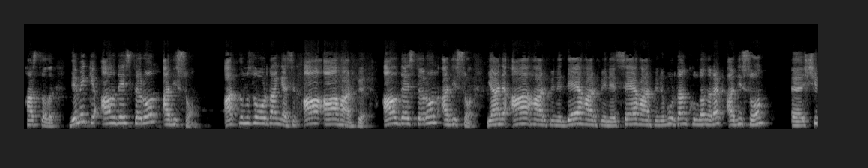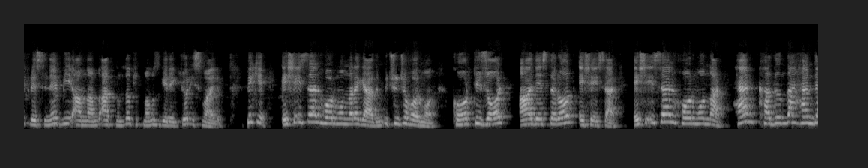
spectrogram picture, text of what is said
hastalık. Demek ki aldosteron Addison. Aklımıza oradan gelsin. A A harfi. Aldosteron Addison. Yani A harfini, D harfini, S harfini buradan kullanarak Addison e, şifresini bir anlamda aklımızda tutmamız gerekiyor İsmail'im. Peki eşeysel hormonlara geldim. Üçüncü hormon. Kortizol, aldosteron, eşeysel. Eşeysel hormonlar hem kadında hem de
